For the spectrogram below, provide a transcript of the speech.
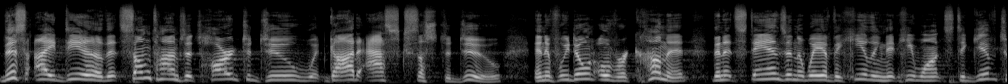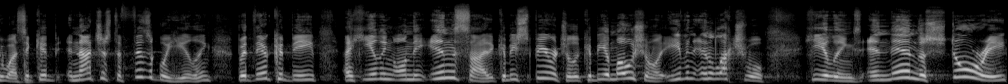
this idea that sometimes it's hard to do what God asks us to do, and if we don't overcome it, then it stands in the way of the healing that He wants to give to us. It could not just a physical healing, but there could be a healing on the inside. It could be spiritual, it could be emotional, even intellectual healings. And then the story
